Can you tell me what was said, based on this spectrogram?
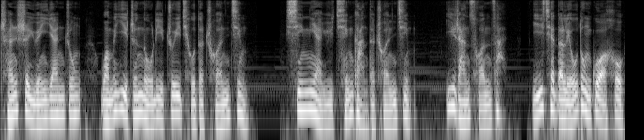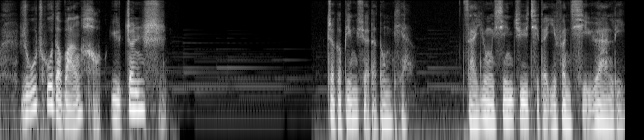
尘世云烟中，我们一直努力追求的纯净，心念与情感的纯净，依然存在。一切的流动过后，如初的完好与真实。这个冰雪的冬天，在用心举起的一份祈愿里，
